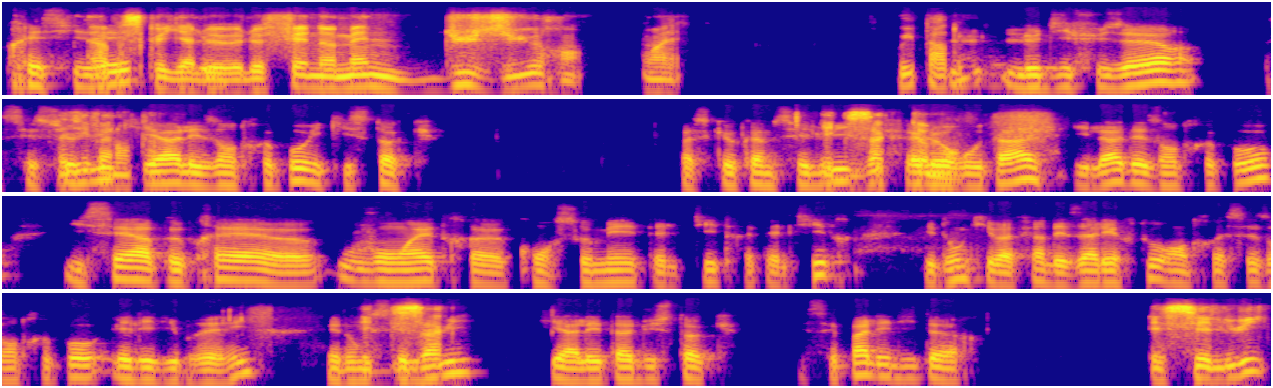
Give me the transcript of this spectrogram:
préciser. Ah, parce qu'il y a le, phénomène d'usure. Ouais. Oui, pardon. Le, diffuseur, c'est celui qui a les entrepôts et qui stocke. Parce que comme c'est lui qui fait le routage, il a des entrepôts, il sait à peu près où vont être consommés tel titre et tel titre, et donc, il va faire des allers-retours entre ses entrepôts et les librairies. Et donc, c'est lui qui a l'état du stock. Ce n'est pas l'éditeur. Et c'est lui,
